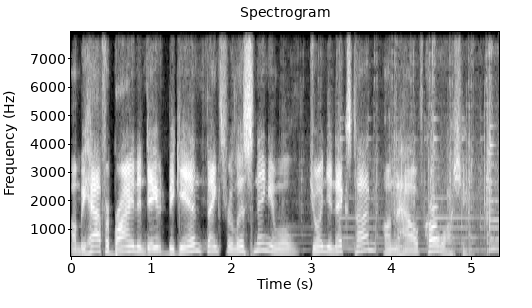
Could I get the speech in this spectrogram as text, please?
on behalf of Brian and David Begin, thanks for listening and we'll join you next time on the How of Car Washing.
